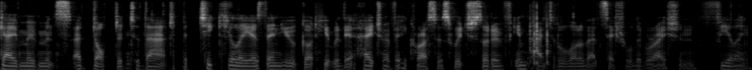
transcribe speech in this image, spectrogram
gay movements adopted to that, particularly as then you got hit with the HIV crisis, which sort of impacted a lot of that sexual liberation feeling.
